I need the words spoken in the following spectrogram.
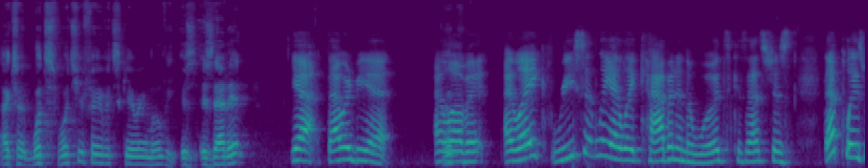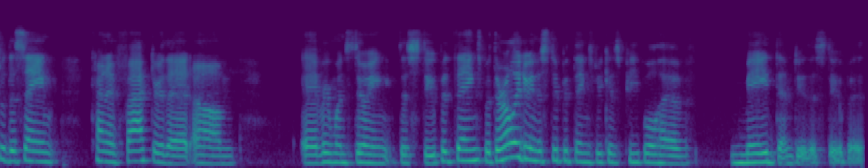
Actually, what's what's your favorite scary movie? Is is that it? Yeah, that would be it. I Okay. love it. I like recently. I like Cabin in the Woods because that's just that plays with the same kind of factor that um, everyone's doing the stupid things, but they're only doing the stupid things because people have made them do the stupid,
